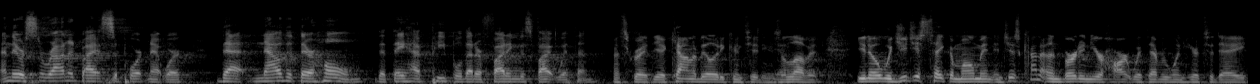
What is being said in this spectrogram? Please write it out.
And they were surrounded by a support network that now that they're home, that they have people that are fighting this fight with them. That's great. The accountability continues. I love it. You know, would you just take a moment and just kind of unburden your heart with everyone here today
